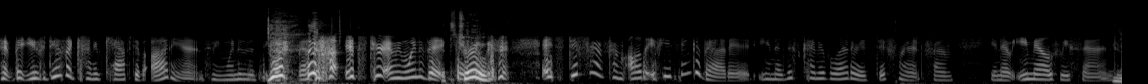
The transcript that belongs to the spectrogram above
but you do have a kind of captive audience. I mean, one of the things that's, it's true. I mean, one of the It's true. it's different from all the. If you think about it, you know, this kind of letter is different from you know emails we send. right?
